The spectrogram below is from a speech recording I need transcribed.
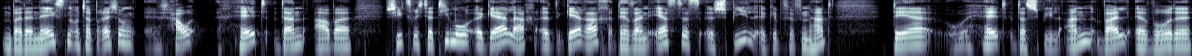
Und bei der nächsten Unterbrechung äh, hält dann aber Schiedsrichter Timo Gerlach, äh, Gerach, der sein erstes Spiel gepfiffen hat, der hält das Spiel an, weil er wurde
